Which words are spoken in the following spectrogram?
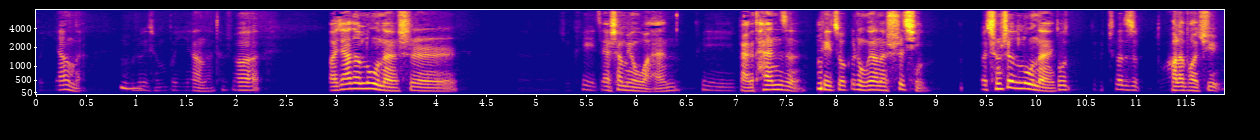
不一样的。我说为什么不一样呢？他说老家的路呢是呃就可以在上面玩，可以摆个摊子，可以做各种各样的事情。呃，城市的路呢，都车子跑来跑去，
